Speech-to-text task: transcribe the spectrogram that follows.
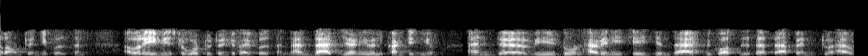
around 20%. Our aim is to go to 25%. And that journey will continue. And uh, we don't have any change in that because this has happened to have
